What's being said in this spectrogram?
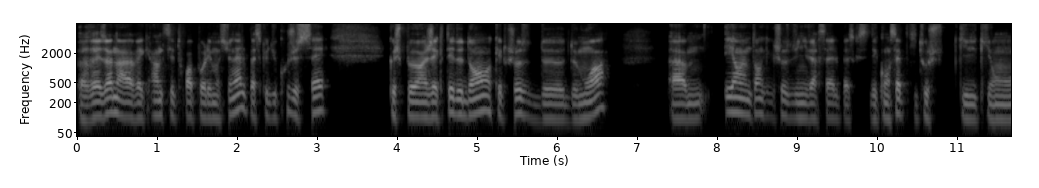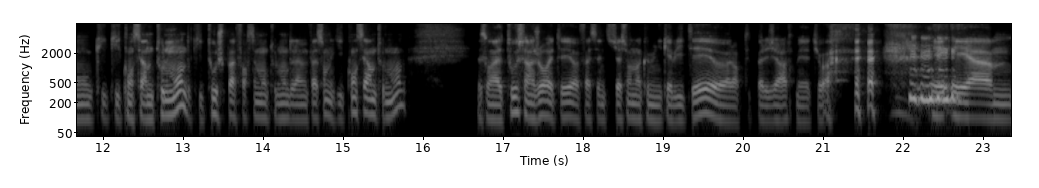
résonne avec un de ces trois pôles émotionnels parce que du coup, je sais que je peux injecter dedans quelque chose de, de moi euh, et en même temps quelque chose d'universel parce que c'est des concepts qui touchent, qui, qui, ont, qui, qui, concernent tout le monde, qui touchent pas forcément tout le monde de la même façon, mais qui concernent tout le monde. Parce qu'on a tous un jour été euh, face à une situation d'incommunicabilité, euh, alors peut-être pas les girafes, mais tu vois. et euh,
